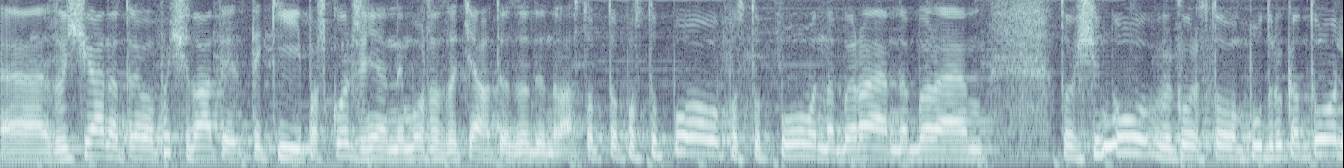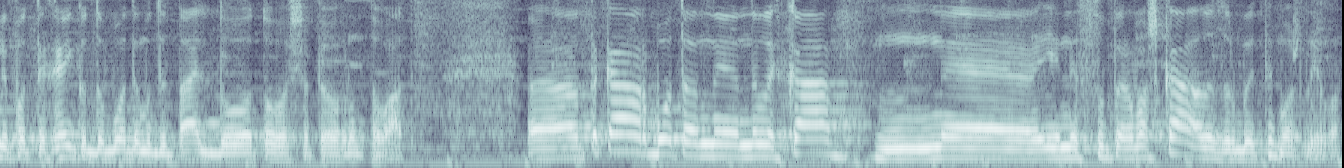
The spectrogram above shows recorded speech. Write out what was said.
Е, Звичайно, треба починати такі пошкодження, не можна затягувати за один раз. Тобто поступово, поступово набираємо, набираємо товщину, використовуємо пудроконтроль і потихеньку доводимо деталь до того, щоб його ґрунтувати. Е, Така робота не, не легка не, і не супер важка, але зробити можливо.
